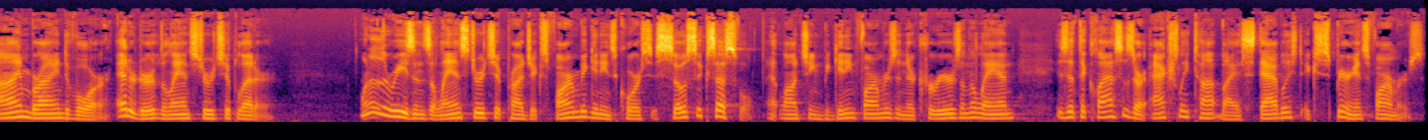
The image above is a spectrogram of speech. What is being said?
I'm Brian DeVore, editor of the Land Stewardship Letter. One of the reasons the Land Stewardship Project's Farm Beginnings course is so successful at launching beginning farmers in their careers on the land is that the classes are actually taught by established, experienced farmers.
